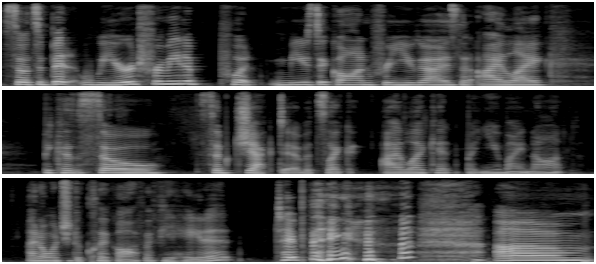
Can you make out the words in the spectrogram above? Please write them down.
So it's a bit weird for me to put music on for you guys that I like because it's so subjective. It's like I like it, but you might not. I don't want you to click off if you hate it type thing. um,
